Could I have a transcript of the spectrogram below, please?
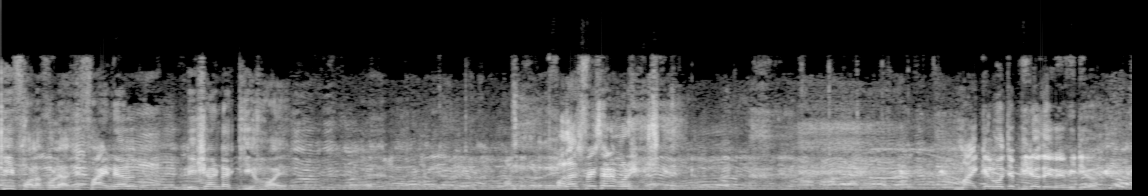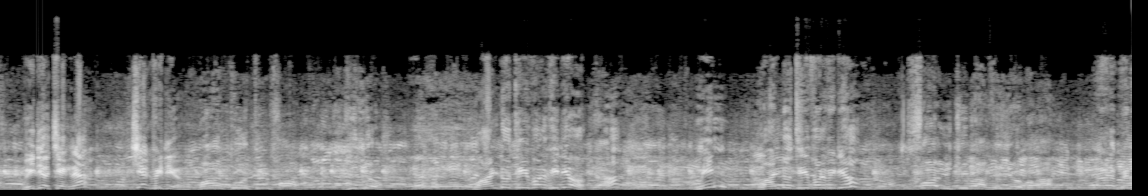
কী ফলাফলে আছে ফাইনাল ডিসিশনটা কি হয়? পলাশ প্রেসারে পড়ে মাইকেল বলছে ভিডিও দেখবে ভিডিও ভিডিও চেক না? Check video one two three four video one two three four video mean one two three four video four YouTuber video বাবা. ভিডিও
